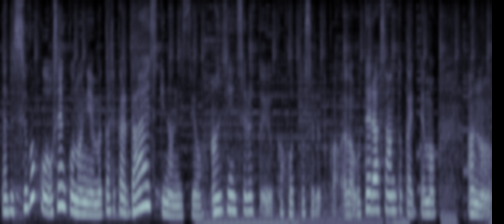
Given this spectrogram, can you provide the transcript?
で私すごくお線香の匂い昔から大好きなんですよ。安心するというかホッとするとか。お寺さんとか行ってもあの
